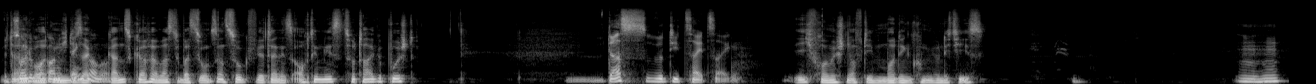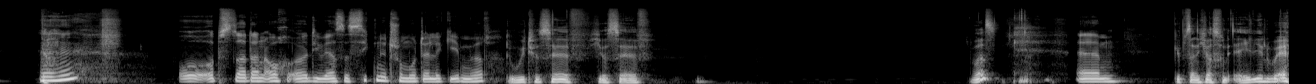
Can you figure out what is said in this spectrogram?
mit Sollte anderen Worten, nicht dieser denken, aber- Ganzkörper-Masturbationsanzug wird dann jetzt auch demnächst total gepusht. Das wird die Zeit zeigen. Ich freue mich schon auf die Modding-Communities. Mhm. Ob es da dann auch äh, diverse Signature-Modelle geben wird? Do it yourself, yourself. Was? Ähm, Gibt's da nicht was von Alienware?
